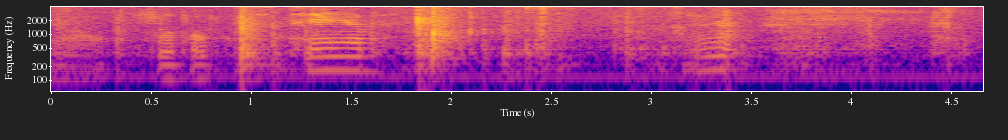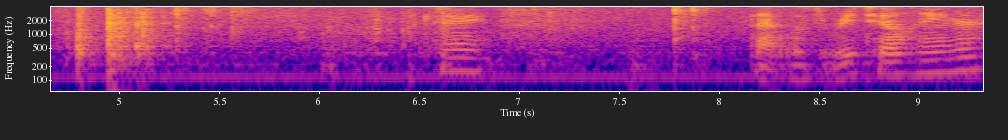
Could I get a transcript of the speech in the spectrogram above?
Now flip open this tab. Okay. That was the retail hanger.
